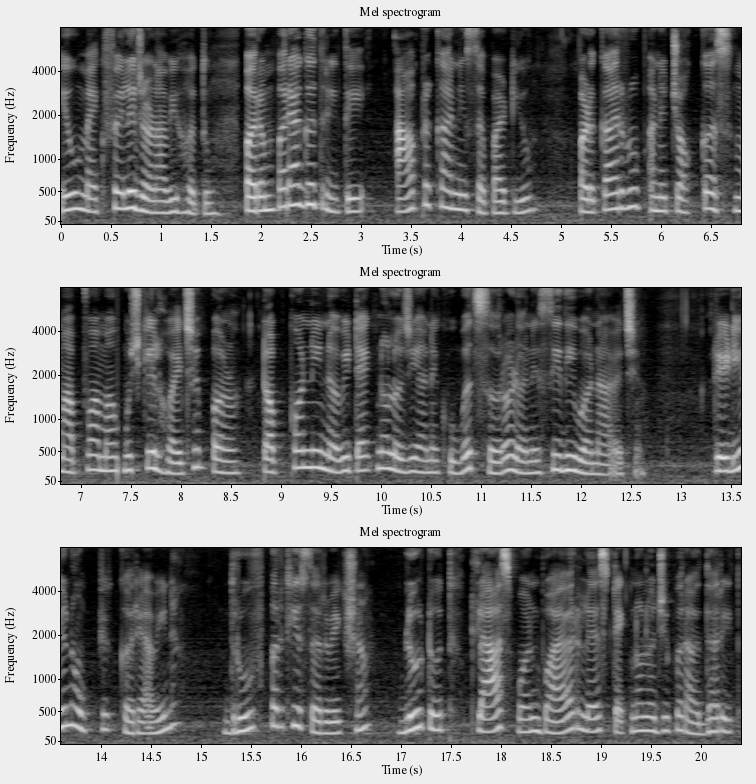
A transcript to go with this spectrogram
એવું મેકફેલે જણાવ્યું હતું. પરંપરાગત રીતે આ પ્રકારની સપાટીઓ પડકારરૂપ અને ચોક્કસ માપવામાં મુશ્કેલ હોય છે, પણ ટોપકોનની નવી ટેકનોલોજી આને ખૂબ જ સરળ અને સીધી બનાવે છે. રેડિયોનો ઉપયોગ કર્યા વિના ધ્રુવ પરથી સર્વેક્ષણ, Bluetooth, class one wireless technology પર આધારિત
